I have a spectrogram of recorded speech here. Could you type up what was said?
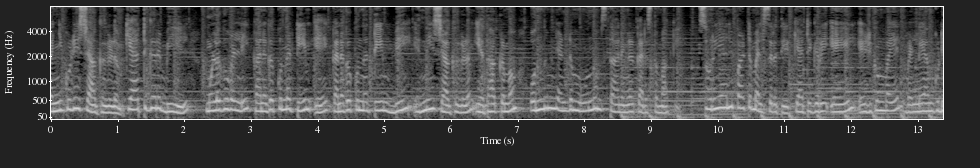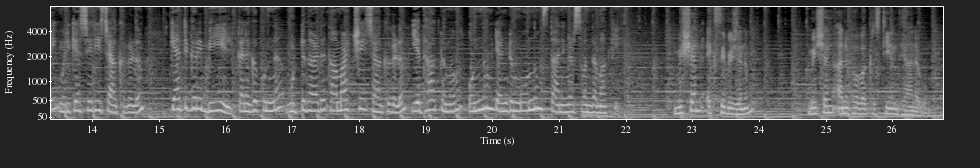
കഞ്ഞിക്കുഴി ശാഖകളും കാറ്റഗറി ബിയിൽ Mulakuvally Kanakakkunnu team A Kanakakkunnu team B എന്നീ ശാഖകളും യഥാക്രമം ഒന്നും രണ്ടും മൂന്നും സ്ഥാനങ്ങൾ കരസ്ഥമാക്കി. സുറിയാനിപ്പാട്ട് മത്സരത്തിൽ കാറ്റഗറി എയിൽ എഴുകുംവയൽ വെള്ളയാംകുടി മുരിക്കാശ്ശേരി ശാഖകളും കാറ്റഗറി ബിയിൽ കനകക്കുന്ന് മുട്ടുകാട് കാമാക്ഷി ശാഖകളും യഥാക്രമം ഒന്നും രണ്ടും മൂന്നും സ്ഥാനങ്ങൾ സ്വന്തമാക്കി. മിഷൻ എക്സിബിഷനും മിഷൻ അനുഭവ ക്രിസ്ത്യൻ ധ്യാനവും.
